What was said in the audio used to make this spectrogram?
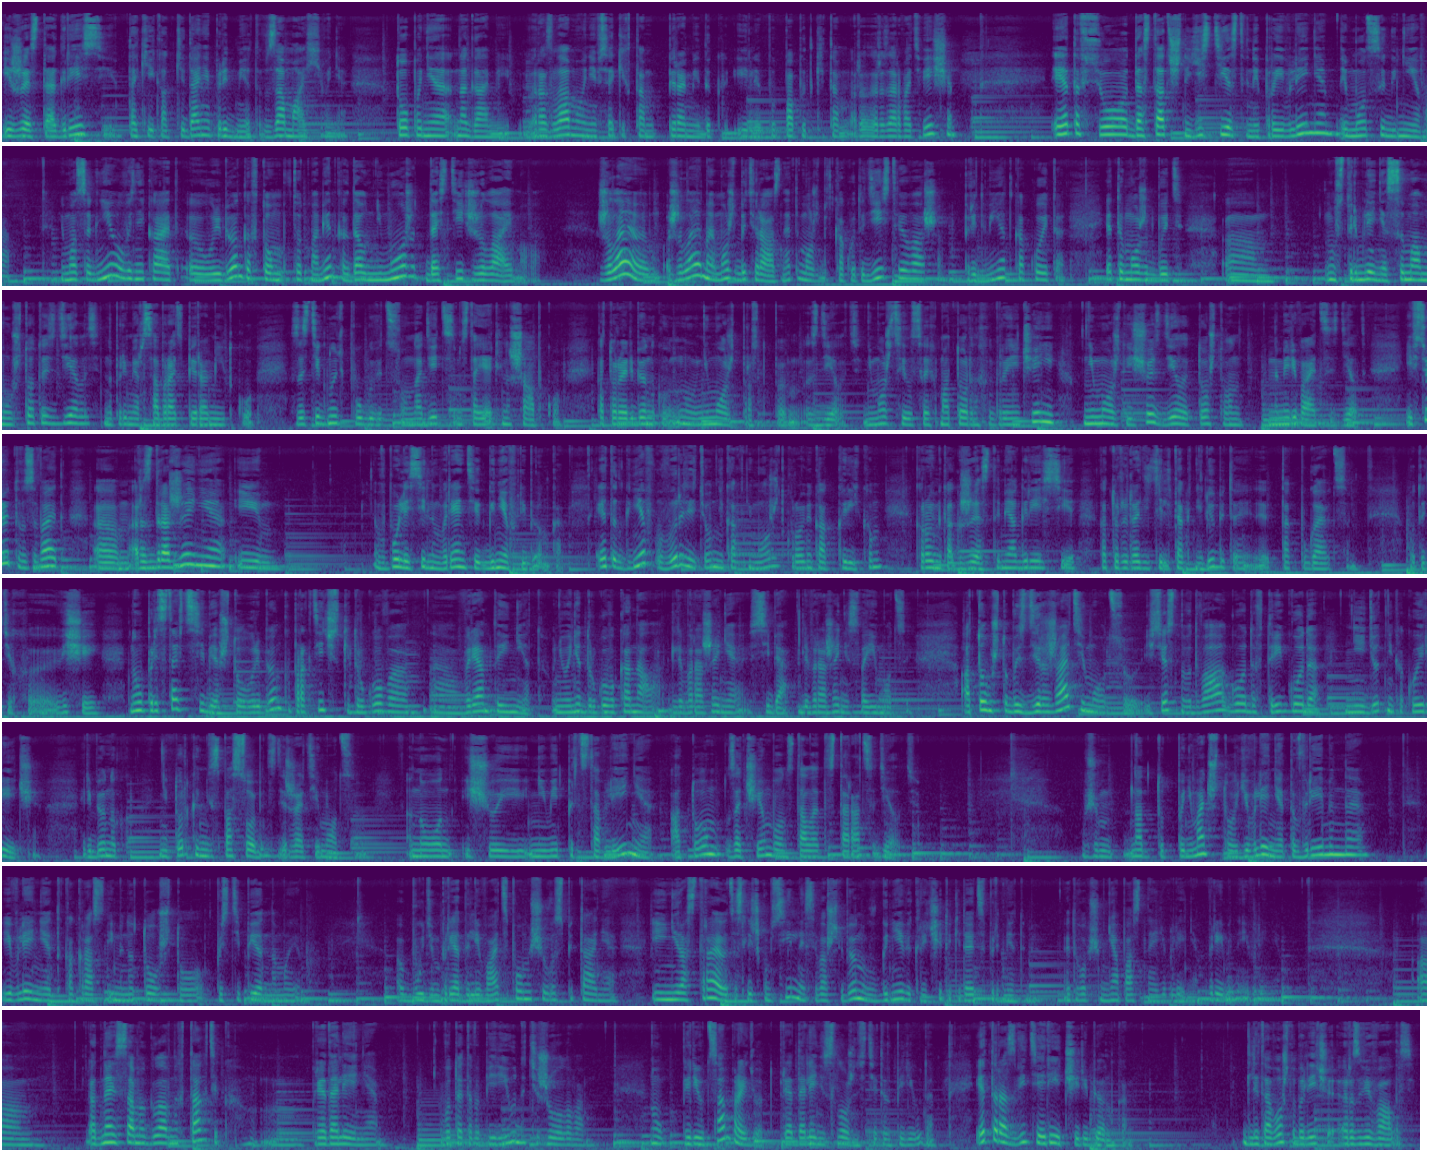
и жесты агрессии, такие как кидание предметов, замахивание, топание ногами, разламывание всяких там пирамидок или попытки там разорвать вещи, это все достаточно естественные проявления эмоций гнева. Эмоция гнева возникает э, у ребенка в, том, в тот момент, когда он не может достичь желаемого. Желаемое, желаемое может быть разное. Это может быть какое-то действие ваше, предмет какой-то. Это может быть э, ну, стремление самому что-то сделать, например, собрать пирамидку, застегнуть пуговицу, надеть самостоятельно шапку, которую ребенок ну, не может просто сделать, не может в силу своих моторных ограничений, не может еще сделать то, что он намеревается сделать. И все это вызывает э, раздражение и в более сильном варианте гнев ребенка. Этот гнев выразить он никак не может, кроме как криком, кроме как жестами агрессии, которые родители так не любят, и так пугаются вот этих э, вещей. Но представьте себе, что у ребенка практически другого э, варианта и нет. У него нет другого канала для выражения себя, для выражения своей эмоций. О том, чтобы сдержать эмоцию, естественно, в два года, в три года не идет никакой речи. Ребенок не только не способен сдержать эмоцию, но он еще и не имеет представления о том, зачем бы он стал это стараться делать. В общем, надо тут понимать, что явление это временное, явление это как раз именно то, что постепенно мы будем преодолевать с помощью воспитания. И не расстраиваться слишком сильно, если ваш ребенок в гневе кричит и кидается предметами. Это, в общем, не опасное явление, временное явление. Одна из самых главных тактик преодоления вот этого периода тяжелого, ну, период сам пройдет, преодоление сложности этого периода, это развитие речи ребенка для того, чтобы речь развивалась.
